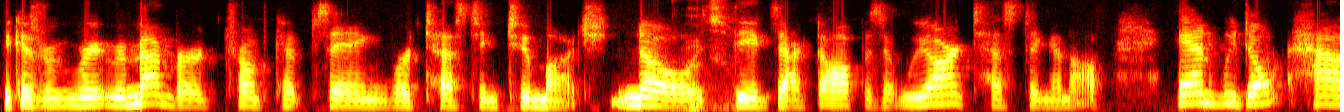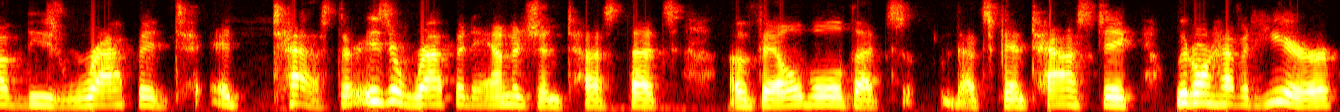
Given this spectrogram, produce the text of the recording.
Because re- remember, Trump kept saying we're testing too much. No, it's the exact opposite. We aren't testing enough. And we don't have these rapid t- uh, tests. There is a rapid antigen test that's available. That's that's fantastic. We don't have it here.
